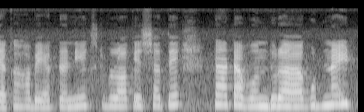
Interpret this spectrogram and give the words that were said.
দেখা হবে একটা নেক্সট ব্লকের সাথে। টাটা বন্ধুরা গুড নাইট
